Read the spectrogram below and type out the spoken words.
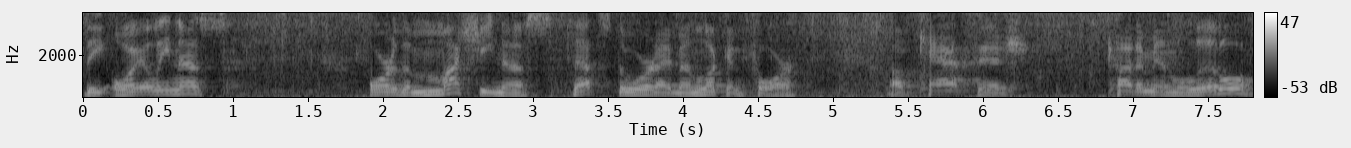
the oiliness or the mushiness, that's the word I've been looking for, of catfish. Cut them in little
